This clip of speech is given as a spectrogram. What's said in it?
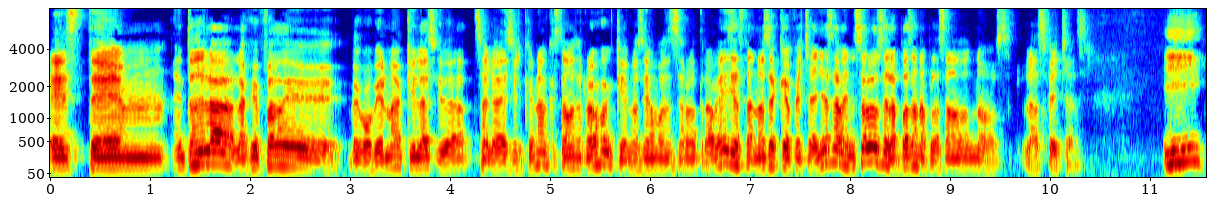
Este, entonces la, la jefa de, de, gobierno aquí en la ciudad salió a decir que no, que estamos en rojo y que nos íbamos a encerrar otra vez y hasta no sé qué fecha. Ya saben, solo se la pasan aplazándonos las fechas. Y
